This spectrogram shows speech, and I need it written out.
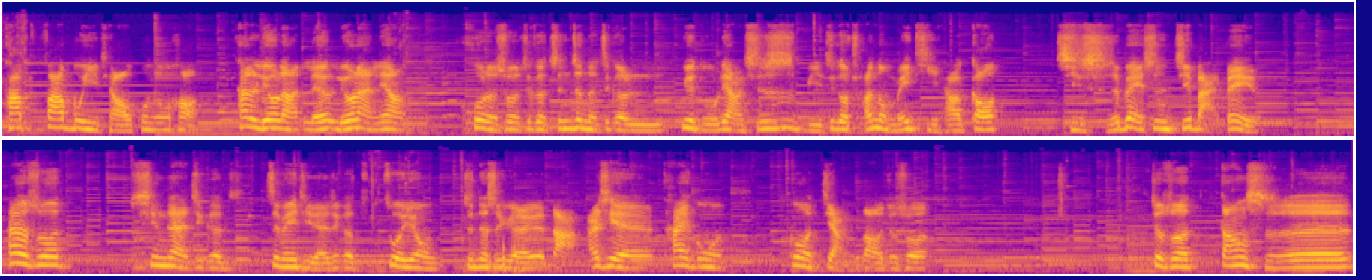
他发布一条公众号，他的浏览浏浏览量或者说这个真正的这个阅读量，其实是比这个传统媒体还要高几十倍甚至几百倍。他就说，现在这个自媒体的这个作用真的是越来越大，而且他也跟我跟我讲到，就说就说当时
